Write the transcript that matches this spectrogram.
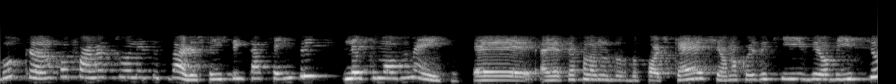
buscando conforme a sua necessidade. Acho que a gente tem que estar sempre nesse movimento. É, até falando do, do podcast, é uma coisa que virou vício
